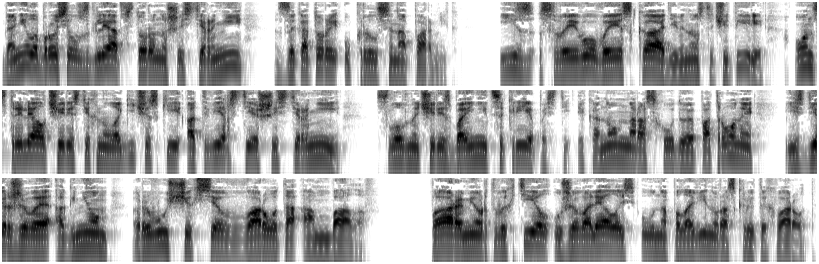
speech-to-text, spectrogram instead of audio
Данила бросил взгляд в сторону шестерни, за которой укрылся напарник. Из своего ВСК-94 он стрелял через технологические отверстия шестерни, словно через бойницы крепости, экономно расходуя патроны и сдерживая огнем рвущихся в ворота амбалов. Пара мертвых тел уже валялась у наполовину раскрытых ворот.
